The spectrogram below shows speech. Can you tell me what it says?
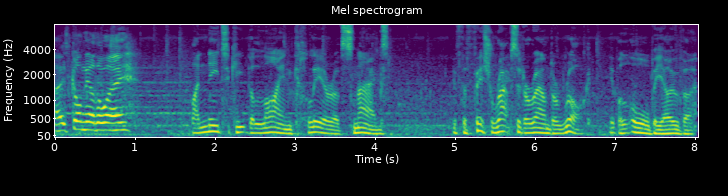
Uh, it's gone the other way. I need to keep the line clear of snags. If the fish wraps it around a rock, it will all be over.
